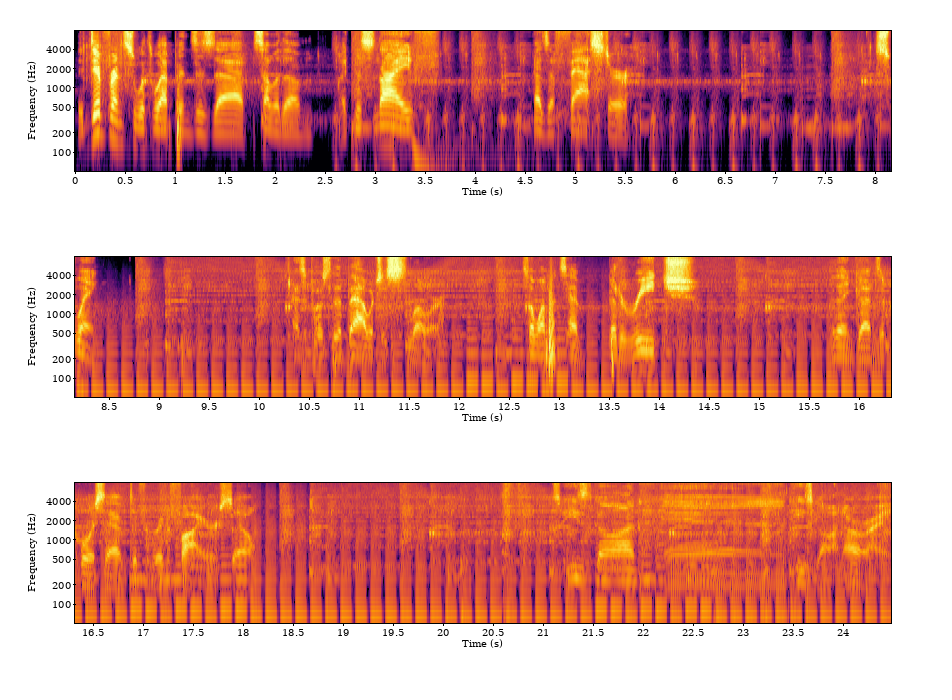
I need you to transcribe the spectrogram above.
The difference with weapons is that some of them, like this knife, has a faster swing as opposed to the bat, which is slower. Some weapons have better reach, and then guns, of course, have different rate of fire. So, so he's gone, and he's gone. All right.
